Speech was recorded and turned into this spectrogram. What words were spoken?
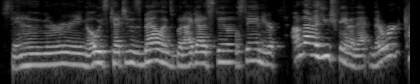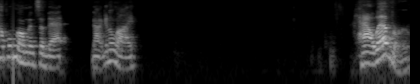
standing in the ring, always catching his balance, but I got to still stand here. I'm not a huge fan of that. And there were a couple moments of that, not to lie. However,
